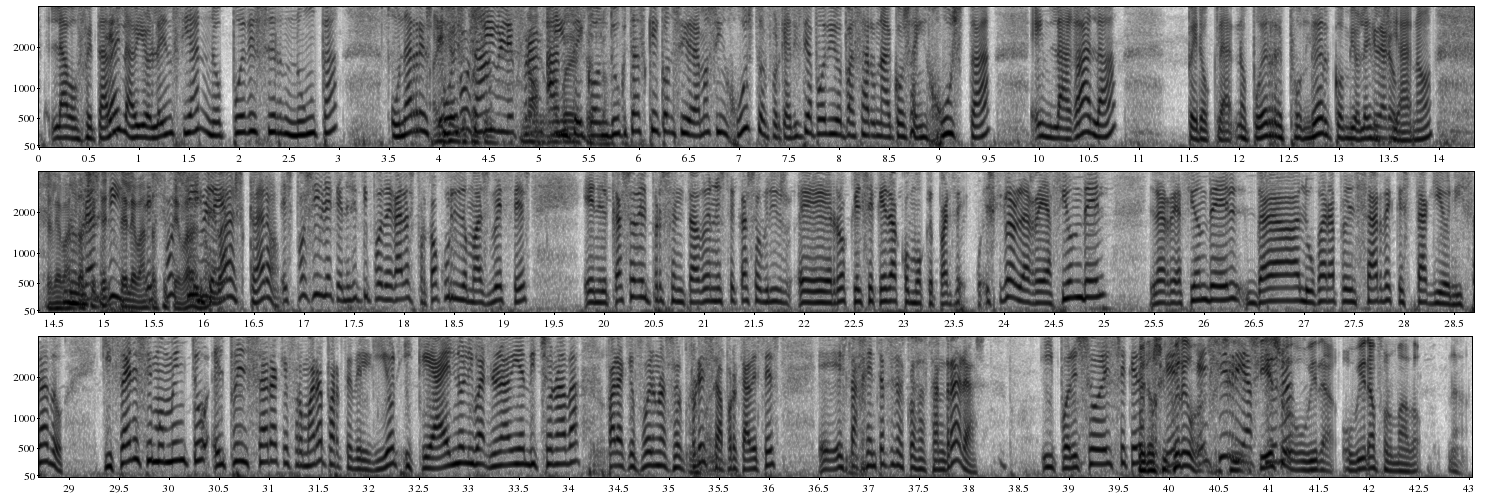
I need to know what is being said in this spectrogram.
la bofetada y la violencia no puede ser nunca una respuesta posible, ante conductas que consideramos injustos, porque a ti te ha podido pasar una cosa injusta en la gala, pero claro, no puedes responder con violencia, Claro. ¿no? Te levantas, No te, te levantas es y te vas. posible, Y te vas, claro. Es posible que en ese tipo de galas, porque ha ocurrido más veces, en el caso del presentador, en este caso Gris eh, Rock, él se queda como que parece. Es que claro, la reacción de él, la reacción de él da lugar a pensar de que está guionizado. Quizá en ese momento él pensara que formara parte del guion y que a él no le, iba- no le habían dicho nada para que fuera una sorpresa, porque a veces eh, esta gente hace esas cosas tan raras. Y por eso él se queda Pero si, fuera, él, él sí si- eso hubiera, hubiera formado...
